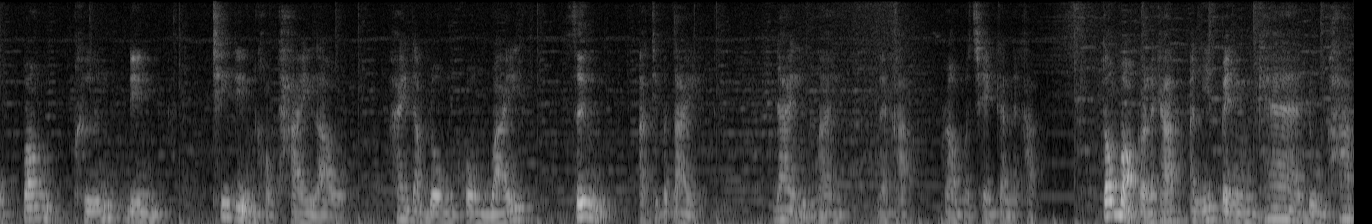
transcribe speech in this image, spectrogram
ปกป้องพื้นดินที่ดินของไทยเราให้ดำรงคงไว้ ซึ่งอธิปไตยได้หรือไม่นะครับ เรามาเช็คกันนะครับ ต้องบอกก่อนนะครับ อันนี้เป็นแค่ดูภาพ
